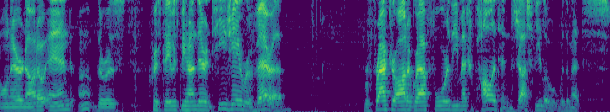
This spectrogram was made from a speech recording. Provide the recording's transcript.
Nolan Arenado, and oh, there was Chris Davis behind there, and TJ Rivera. Refractor autograph for the Metropolitans, Josh Philo with the Mets.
